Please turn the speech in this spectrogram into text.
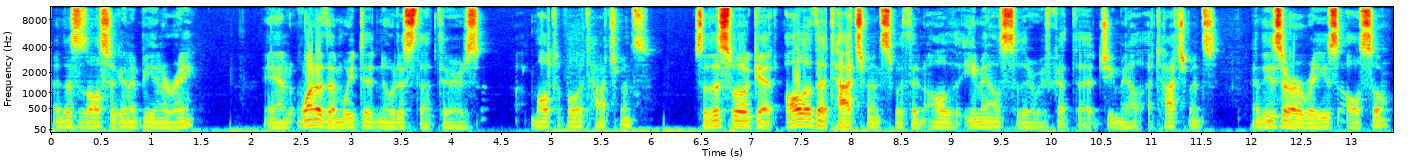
And this is also going to be an array. And one of them we did notice that there's multiple attachments. So this will get all of the attachments within all of the emails. So there we've got the Gmail attachments. And these are arrays also.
